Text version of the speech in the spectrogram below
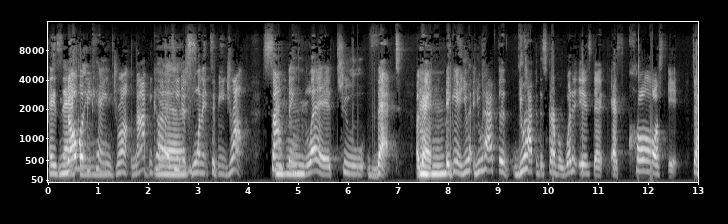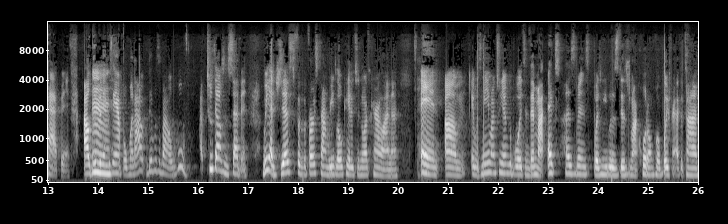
Exactly. Noah became drunk not because yes. he just wanted to be drunk. Something mm-hmm. led to that. Okay. Mm-hmm. Again, you you have to you have to discover what it is that has caused it to happen. I'll give mm. an example. When I there was about 2007, we had just for the first time relocated to North Carolina and um, it was me and my two younger boys, and then my ex husband's, but he was this was my quote unquote boyfriend at the time.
